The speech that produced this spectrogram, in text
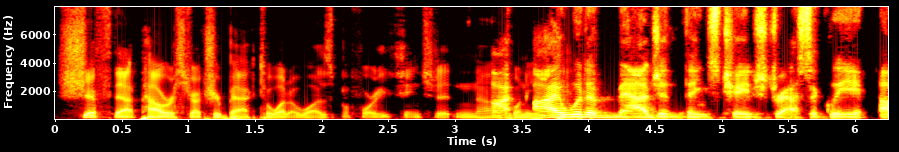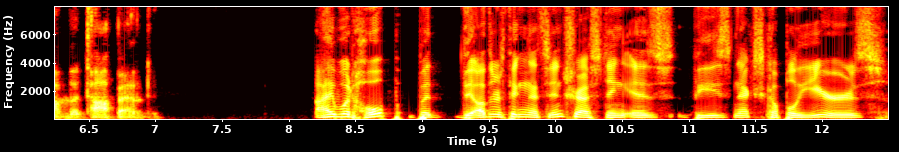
shift that power structure back to what it was before he changed it in uh, I, I would imagine things change drastically on the top end. I would hope, but the other thing that's interesting is these next couple of years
